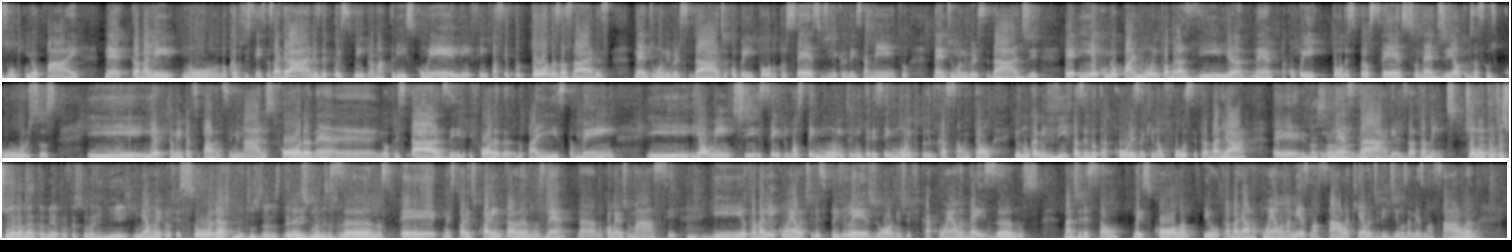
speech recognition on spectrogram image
junto com meu pai. Né? Trabalhei no, no campo de ciências agrárias, depois vim para a matriz com ele, enfim, passei por todas as áreas né, de uma universidade, acompanhei todo o processo de recredenciamento né, de uma universidade, é, ia com meu pai muito a Brasília, né, acompanhei todo esse processo né, de autorização de cursos, e ia, também participava de seminários fora, né, é, em outras cidades e, e fora do, do, país também. Uhum. E realmente sempre gostei muito e me interessei muito pela educação. Então, eu nunca me vi fazendo outra coisa que não fosse trabalhar é, nessa, nessa área. área. exatamente. Sua mãe é professora, né? Também é professora Reni. Minha mãe é professora. Durante muitos anos teve Durante muitos anos, é, uma história de 40 anos, né? Na, no Colégio Massi. Uhum. E eu trabalhei com ela, tive esse privilégio, Og, de ficar com ela 10 anos na direção da escola. Eu trabalhava com ela na mesma sala que ela, dividíamos a mesma sala, uhum.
